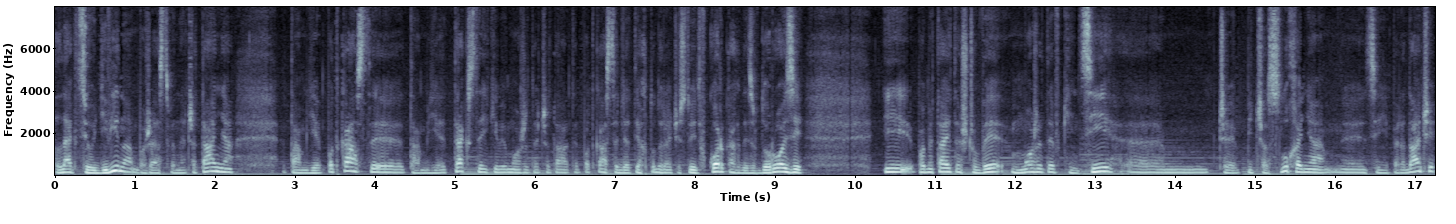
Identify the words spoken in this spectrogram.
лекціо Дівіна, божественне читання. Там є подкасти, там є тексти, які ви можете читати. Подкасти для тих, хто, до речі, стоїть в корках, десь в дорозі. І пам'ятайте, що ви можете в кінці ем, чи під час слухання е, цієї передачі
